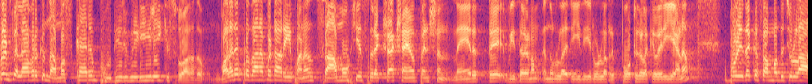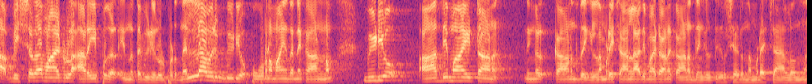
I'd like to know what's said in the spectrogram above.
ഫ്രണ്ട്സ് എല്ലാവർക്കും നമസ്കാരം. പുതിയൊരു വീഡിയോയിലേക്ക് സ്വാഗതം. വളരെ പ്രധാനപ്പെട്ട അറിയിപ്പാണ്. സാമൂഹ്യ സുരക്ഷാ ക്ഷേമ പെൻഷൻ നേരത്തെ വിതരണം എന്നുള്ള രീതിയിലുള്ള റിപ്പോർട്ടുകളൊക്കെ വരികയാണ്. അപ്പോൾ ഇതൊക്കെ സംബന്ധിച്ചുള്ള വിശദമായിട്ടുള്ള അറിയിപ്പുകൾ ഇന്നത്തെ വീഡിയോയിൽ ഉൾപ്പെടുന്നു. എല്ലാവരും വീഡിയോ പൂർണമായും തന്നെ കാണണം. വീഡിയോ ആദ്യമായിട്ടാണ് നിങ്ങൾ കാണുന്നതെങ്കിൽ നമ്മുടെ ചാനൽ ആദ്യമായിട്ടാണ് കാണുന്നതെങ്കിൽ തീർച്ചയായിട്ടും നമ്മുടെ ചാനൽ ഒന്ന്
